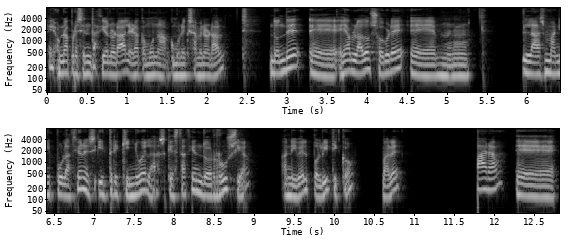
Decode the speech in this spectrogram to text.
era una presentación oral, era como, una, como un examen oral, donde eh, he hablado sobre eh, las manipulaciones y triquiñuelas que está haciendo Rusia a nivel político, ¿vale? Para eh,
